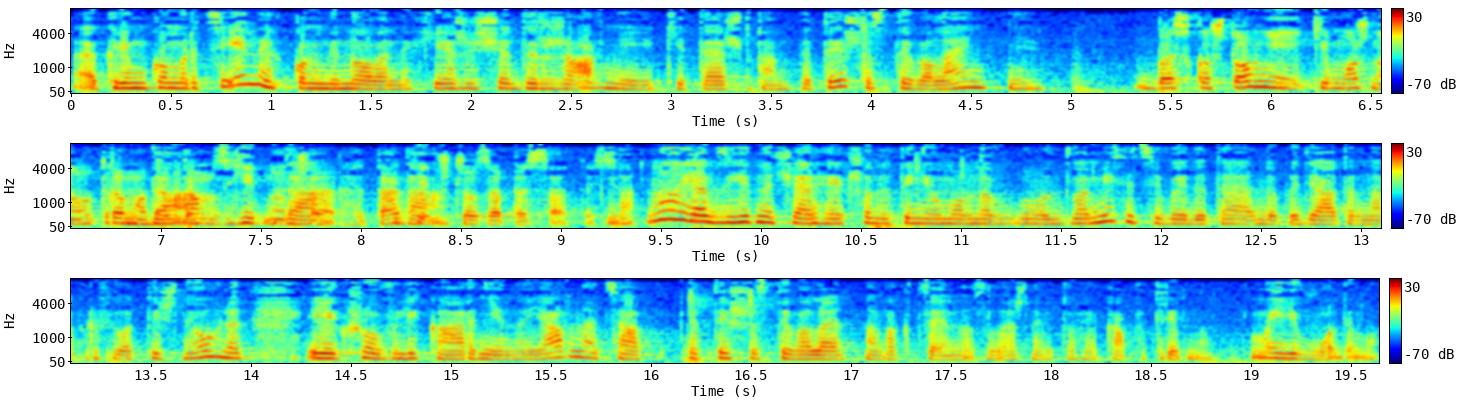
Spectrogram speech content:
Е, Крім комерційних комбінованих, є же ще державні, які теж там п'яти-шестивалентні. Безкоштовні, які можна отримати Да, там згідно да, черги, так да. якщо записатися. Да. Ну, як згідно черги, якщо дитині умовно було два місяці, ви йдете до педіатра на профілактичний огляд, і якщо в лікарні наявна ця 5-6-валентна вакцина, залежно від того, яка потрібна, ми її вводимо.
